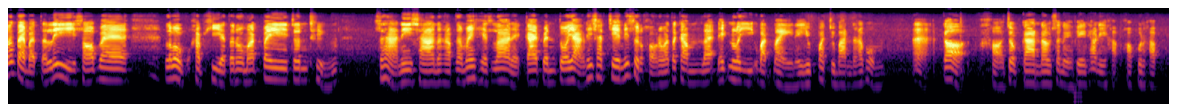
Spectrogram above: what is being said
ตั้งแต่แบตเตอรี่ซอฟต์แวร์ ระบบขับขี่อัตโนมัติไปจนถึงสถานีชาร์จนะครับทำให้เทสลาเนี่ยกลายเป็นตัวอย่างที่ชัดเจนที่สุดของนวัตกรรม และเทคโนโลยีอุบัติใหม่ในยุคปัจจุบันนะครับผม อ่า ก็ขอจบการนำเสนอเพียงเท่านี้ครับ ขอบคุณครับ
